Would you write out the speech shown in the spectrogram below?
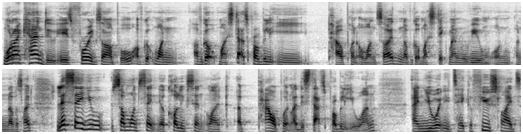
What I can do is, for example, I've got one, I've got my stats probability PowerPoint on one side and I've got my Stickman review on, on another side. Let's say you, someone sent, your colleague sent like a PowerPoint like this stats probability one, and you want to take a few slides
